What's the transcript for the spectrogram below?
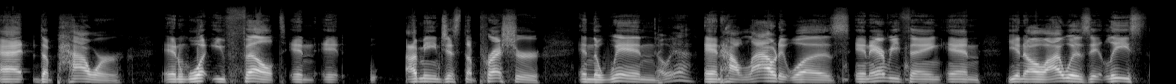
at the power and what you felt and it I mean just the pressure and the wind Oh, yeah. and how loud it was and everything and you know I was at least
